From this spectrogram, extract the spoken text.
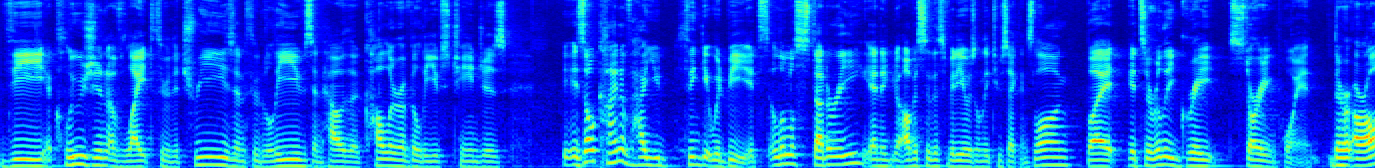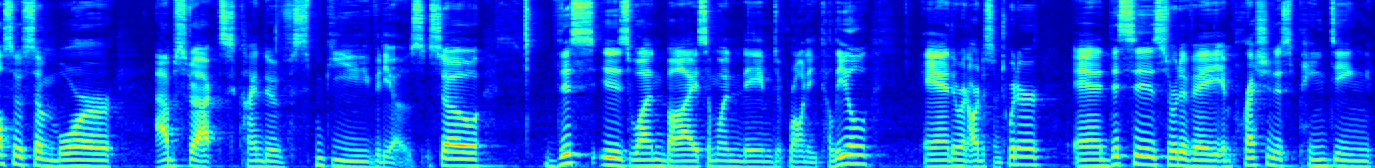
the occlusion of light through the trees and through the leaves and how the color of the leaves changes is all kind of how you'd think it would be. It's a little stuttery, and it, obviously this video is only two seconds long, but it's a really great starting point. There are also some more abstract kind of spooky videos. So this is one by someone named Ronnie Khalil, and they're an artist on Twitter. And this is sort of a impressionist painting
